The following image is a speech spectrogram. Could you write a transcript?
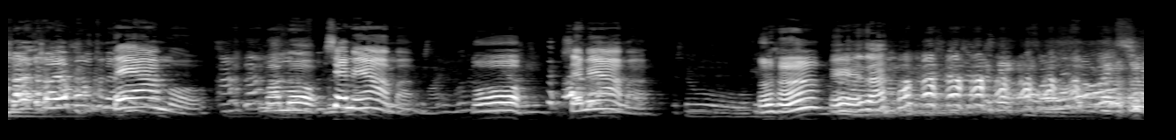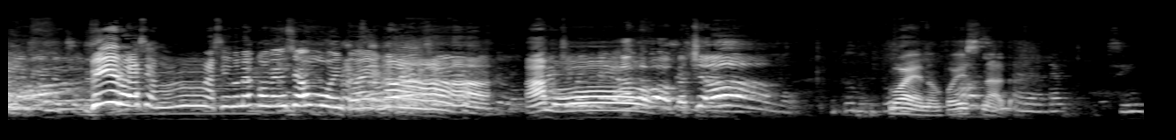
já, já é muito, né? Te amo! Amor, você me ama? Amor, você me ama? Aham, exato. Viram esse? Hum, assim não me convenceu muito, hein? Ah, amor. boca, te amo. Bueno, pois nada. Sim.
